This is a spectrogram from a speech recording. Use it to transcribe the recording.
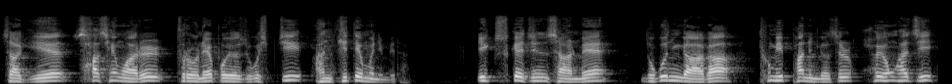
자기의 사생활을 드러내 보여주고 싶지 않기 때문입니다. 익숙해진 삶에 누군가가 틈입하는 것을 허용하지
